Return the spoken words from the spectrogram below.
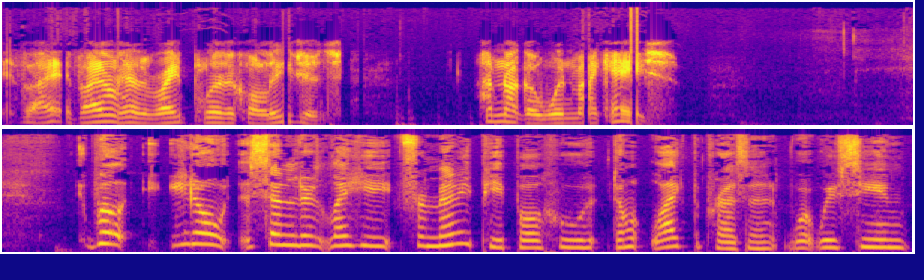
if I if I don't have the right political allegiance, I'm not going to win my case. Well, you know, Senator Leahy, for many people who don't like the president, what we've seen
